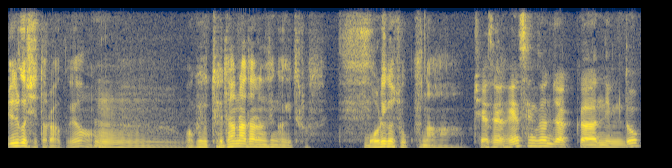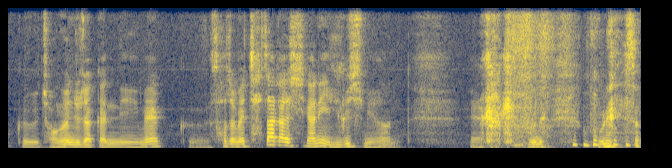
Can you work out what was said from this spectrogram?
읽으시더라고요. 음. 어, 그래서 대단하다는 생각이 들었어요. 머리가 좋구나. 제 생각엔 생선 작가님도 그 정현주 작가님의 그 서점에 찾아갈 시간에 읽으시면 예, 그렇게 분해, 분해해서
